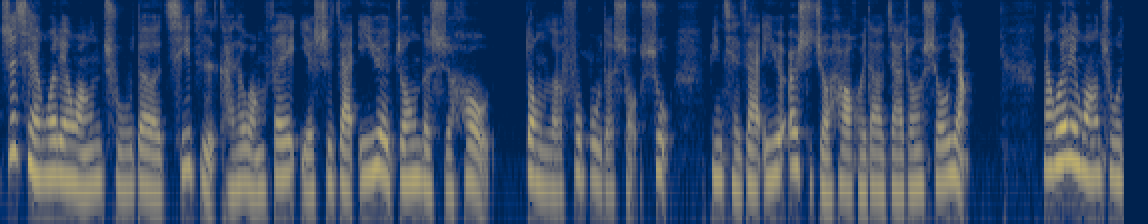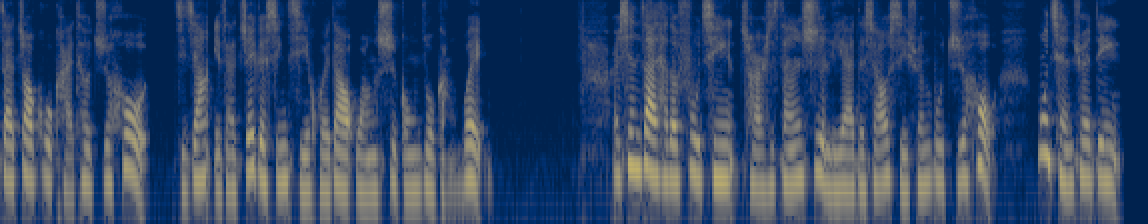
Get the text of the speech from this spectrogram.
之前威廉王储的妻子凯特王妃也是在一月中的时候动了腹部的手术，并且在一月二十九号回到家中休养。那威廉王储在照顾凯特之后，即将也在这个星期回到王室工作岗位。而现在，他的父亲查尔斯三世离癌的消息宣布之后，目前确定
